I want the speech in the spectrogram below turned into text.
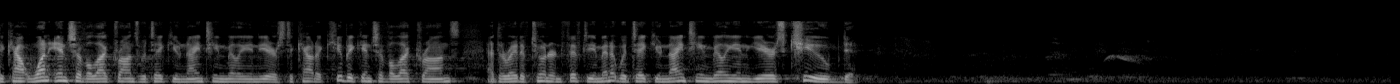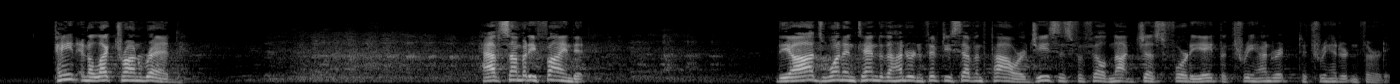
to count one inch of electrons would take you 19 million years. To count a cubic inch of electrons at the rate of 250 a minute would take you 19 million years cubed. Paint an electron red. Have somebody find it. The odds 1 in 10 to the 157th power. Jesus fulfilled not just 48, but 300 to 330.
